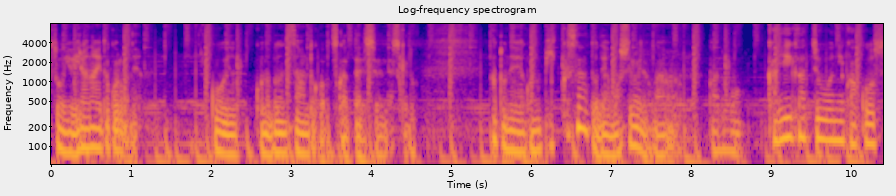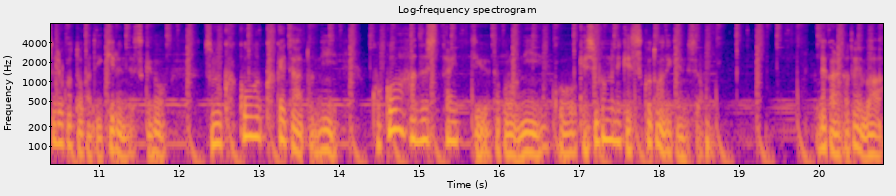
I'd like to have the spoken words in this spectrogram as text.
そういういらないところをねこういうこの分散とかを使ったりするんですけど。あとねこの Picsart で面白いのがあの絵画調に加工することができるんですけどその加工をかけた後にここは外したいっていうところにこう消しゴムで消すことができるんですよ。だから例えば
